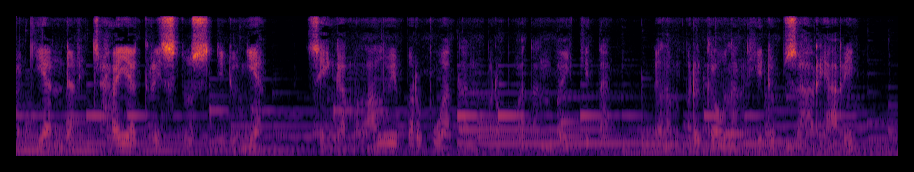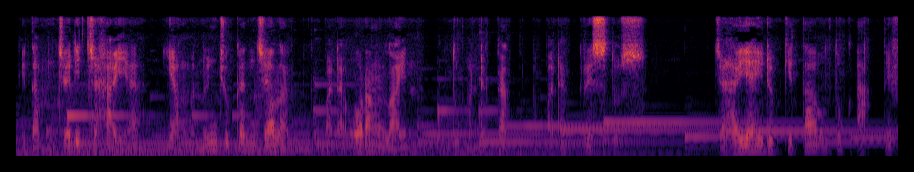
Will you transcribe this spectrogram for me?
bagian dari cahaya Kristus di dunia, sehingga melalui perbuatan-perbuatan baik kita dalam pergaulan hidup sehari-hari, kita menjadi cahaya yang menunjukkan jalan kepada orang lain untuk mendekat kepada Kristus. Cahaya hidup kita untuk aktif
